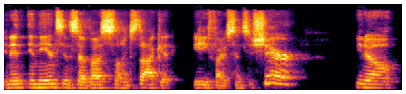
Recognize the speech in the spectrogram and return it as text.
in, in the instance of us selling stock at 85 cents a share you know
